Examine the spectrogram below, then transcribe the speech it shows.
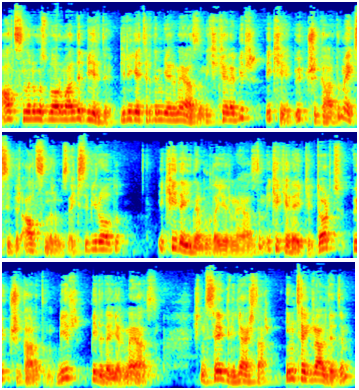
Alt sınırımız normalde 1'di. 1'i getirdim yerine yazdım. 2 kere 1 2. 3 çıkardım eksi 1. Alt sınırımız eksi 1 oldu. 2'yi de yine burada yerine yazdım. 2 kere 2 4. 3 çıkardım 1. 1'i de yerine yazdım. Şimdi sevgili gençler integral dedim.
